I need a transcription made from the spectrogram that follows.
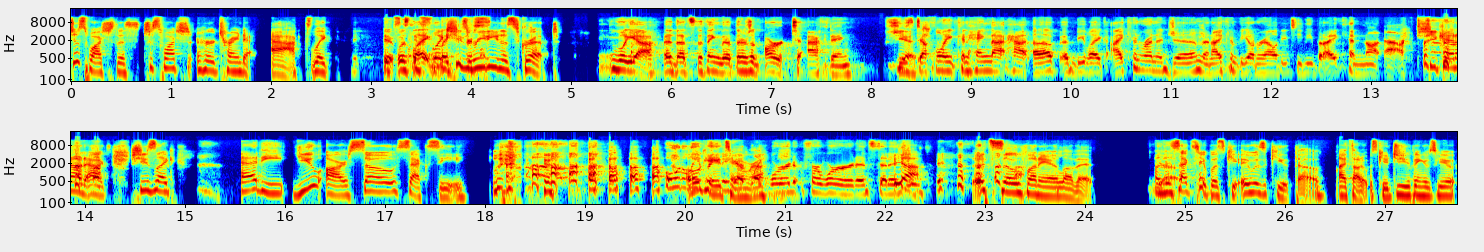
just watch this. Just watch her trying to act like it was like, like, like she's reading a script. Well, yeah, uh, that's the thing that there's an art to acting. She's yeah. definitely can hang that hat up and be like, I can run a gym and I can be on reality TV, but I cannot act. She cannot act. She's like, Eddie, you are so sexy. totally okay, Tamara. Like word for word instead of yeah. it's so funny. I love it. Yeah. The sex tape was cute. It was cute though. I thought it was cute. Did you think it was cute?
